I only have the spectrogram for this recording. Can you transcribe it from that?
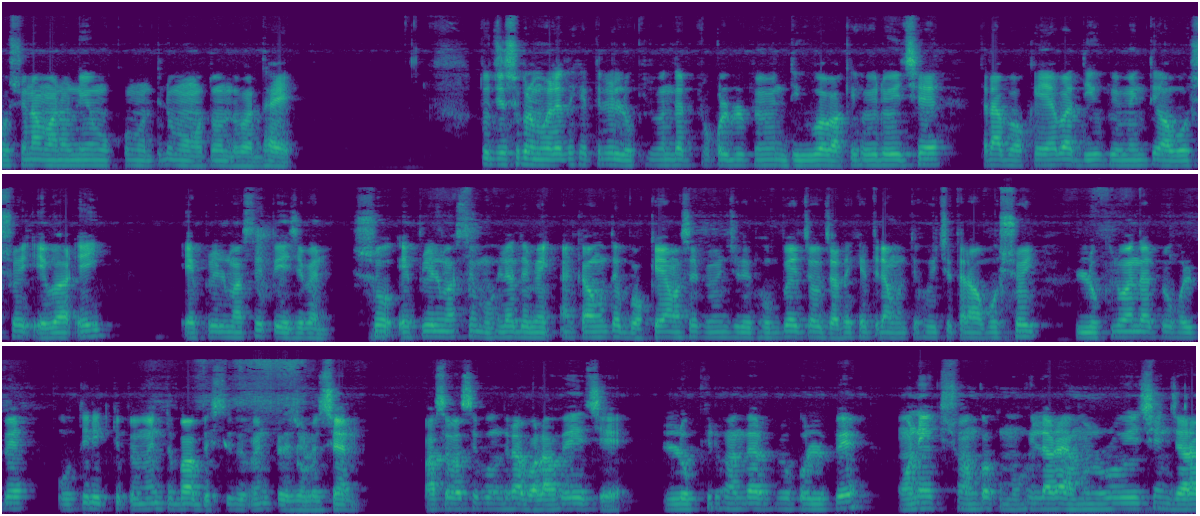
ঘোষণা মাননীয় মুখ্যমন্ত্রী মমতা বন্দ্যোপাধ্যায় তো যে সকল মহিলাদের ক্ষেত্রে লক্ষ্মীর ভান্ডার প্রকল্পের পেমেন্ট দিউ বা বাকি হয়ে রয়েছে, তারা বকেয়া বা দিউ পেমেন্টটি অবশ্যই এবার এই এপ্রিল মাসে পেয়ে যাবেন। সো এপ্রিল মাসে মহিলাদের ব্যাংক অ্যাকাউন্টে বকেয়া মাসের পেমেন্ট যদি ঢুকবে, তো যাদের ক্ষেত্রে এমনটি হয়েছে, তারা অবশ্যই লক্ষ্মীর ভান্ডার প্রকল্পে অতিরিক্ত পেমেন্ট বা বেশি পেমেন্ট পেয়ে চলেছেন। পাশাপাশি বন্ধুরা, বলা হয়েছে, লক্ষ্মীর ভান্ডার প্রকল্পে অনেক সংখ্যক মহিলারা এমন রয়েছেন যারা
